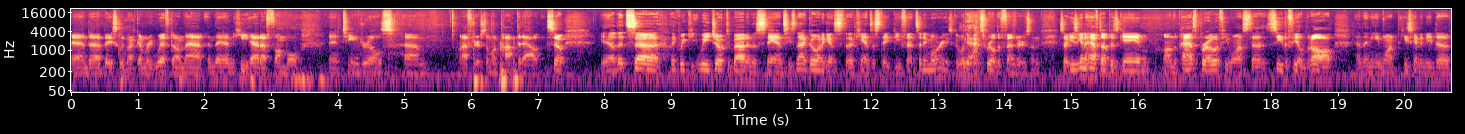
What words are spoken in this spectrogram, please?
and uh, basically Montgomery whiffed on that. And then he had a fumble in team drills um, after someone popped it out. So, yeah, that's uh, like we, we joked about in the stands. He's not going against the Kansas State defense anymore. He's going Yeah. against real defenders, and so he's going to have to up his game on the pass pro if he wants to see the field at all. And then he want he's going to need to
